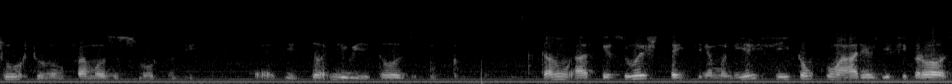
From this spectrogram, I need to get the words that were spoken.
surto, no famoso surto de, é, de 2012. Então, as pessoas têm pneumonia e ficam com áreas de fibrose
